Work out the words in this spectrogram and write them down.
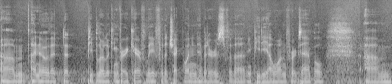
Um, I know that, that people are looking very carefully for the checkpoint inhibitors, for the, the PD-L1, for example. Um,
